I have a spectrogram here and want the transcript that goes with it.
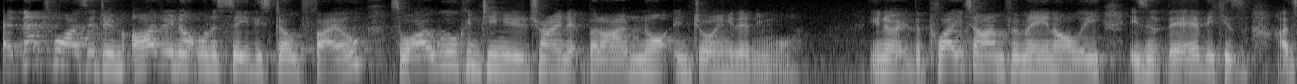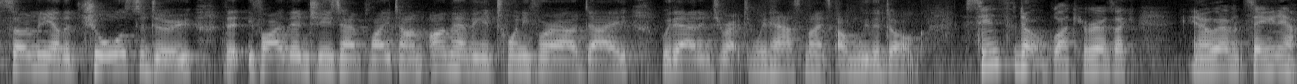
and that's why I said to him, I do not want to see this dog fail, so I will continue to train it, but I'm not enjoying it anymore. You know, the playtime for me and Ollie isn't there because I have so many other chores to do that if I then choose to have playtime, I'm having a 24 hour day without interacting with housemates. I'm with a dog. Since the dog, like everyone's like, you know, we haven't seen her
